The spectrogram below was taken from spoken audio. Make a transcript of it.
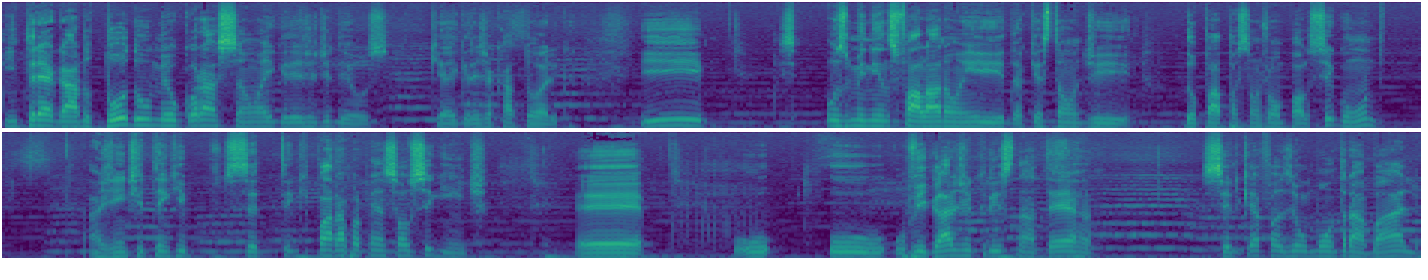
entregado todo o meu coração à igreja de Deus, que é a igreja católica. E os meninos falaram aí da questão de do Papa São João Paulo II, a gente tem que você tem que parar para pensar o seguinte: é, o, o, o vigário de Cristo na Terra, se ele quer fazer um bom trabalho,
